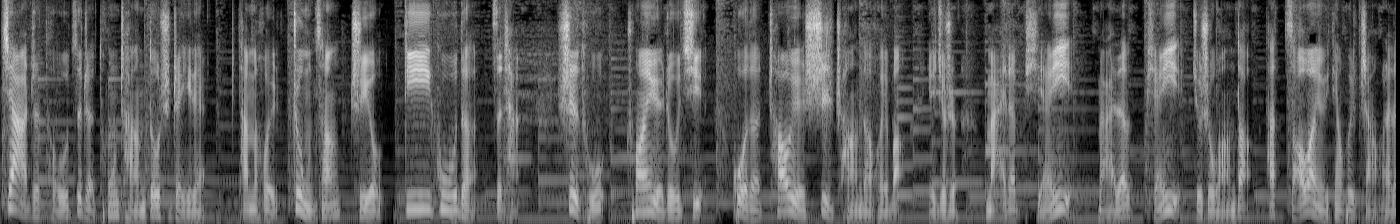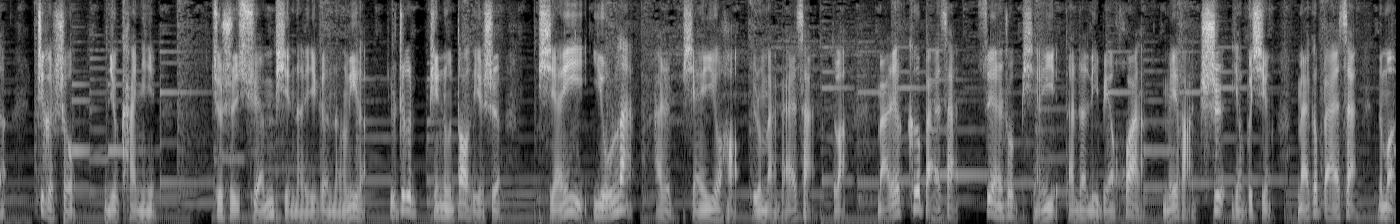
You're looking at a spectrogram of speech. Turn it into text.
价值投资者通常都是这一类，他们会重仓持有低估的资产，试图穿越周期，获得超越市场的回报，也就是买的便宜。买的便宜就是王道，它早晚有一天会涨回来的。这个时候你就看你就是选品的一个能力了，就这个品种到底是便宜又烂还是便宜又好？比如买白菜，对吧？买了颗白菜，虽然说便宜，但这里边坏了，没法吃也不行。买个白菜，那么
